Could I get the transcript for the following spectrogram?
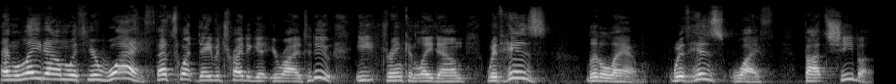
and lay down with your wife. That's what David tried to get Uriah to do eat, drink, and lay down with his little lamb, with his wife, Bathsheba.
